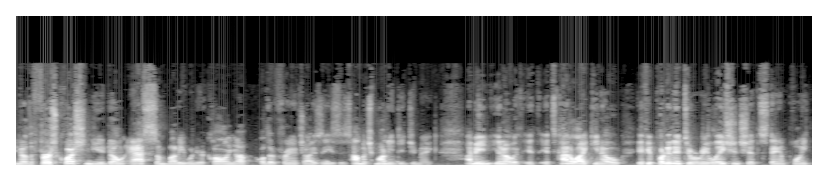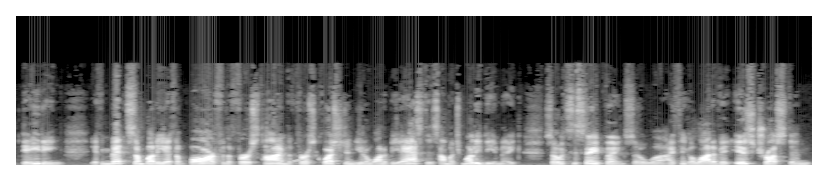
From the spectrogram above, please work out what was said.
you know, the first question you don't ask somebody when you're calling up other franchisees is how much money did you make? I mean, you know, it, it, it's kind of like, you know, if you put it into a relationship standpoint, dating, if you met somebody at the bar for the first time, the first question you don't want to be asked is how much money do you make? So it's the same thing. So uh, I think a lot of it is trust and,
